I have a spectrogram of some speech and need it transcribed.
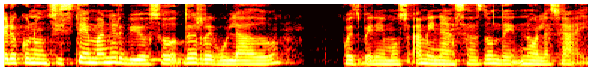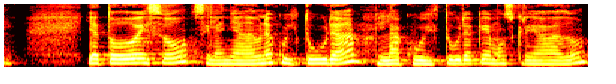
pero con un sistema nervioso desregulado, pues veremos amenazas donde no las hay. Y a todo eso se le añade una cultura, la cultura que hemos creado,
